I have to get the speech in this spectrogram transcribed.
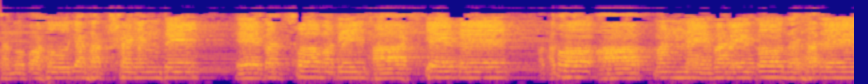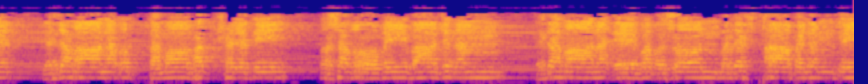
समुपहूय भक्षयन्ति एतत्सोमति भाष्येते। अथो आत्मन्नेव रेतो दधते यजमान उत्तमो भक्षयति पशवो वै वाजिनम्। यजमान एव पशून् प्रतिष्ठापयन्ति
